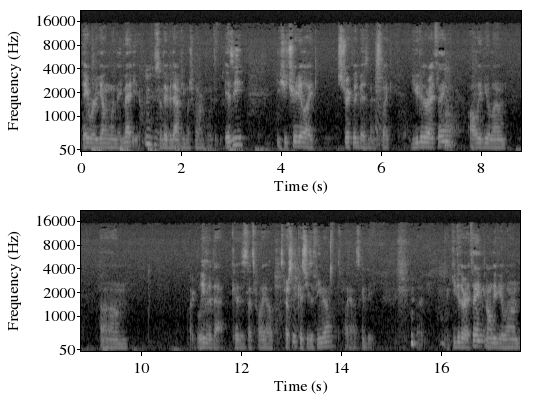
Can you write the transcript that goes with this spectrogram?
they were young when they met you, so Mhm. they've adapted you much more. With Izzy, you should treat it like strictly business. Like you do the right thing, I'll leave you alone. Um, like leave it at that, because that's probably how, especially because she's a female, that's probably how it's gonna be. but like you do the right thing, and I'll leave you alone,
